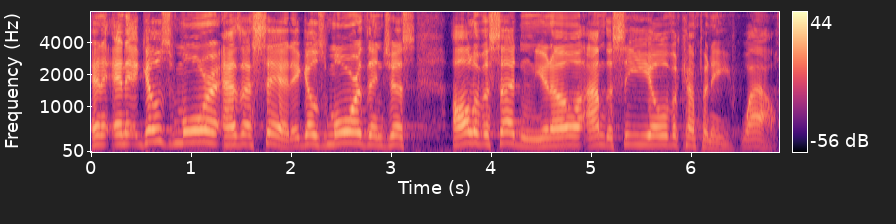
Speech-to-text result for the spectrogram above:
And, and it goes more, as I said, it goes more than just all of a sudden, you know, I'm the CEO of a company. Wow.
